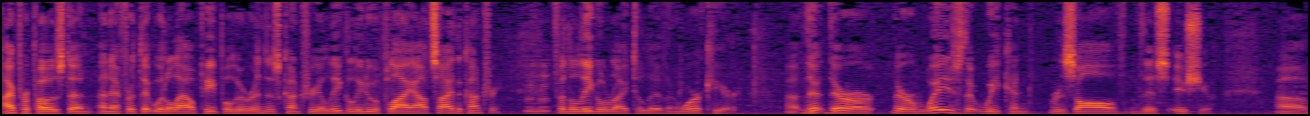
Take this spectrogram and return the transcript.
I proposed an, an effort that would allow people who are in this country illegally to apply outside the country for the legal right to live and work here. Uh, there, there are there are ways that we can resolve this issue, uh,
